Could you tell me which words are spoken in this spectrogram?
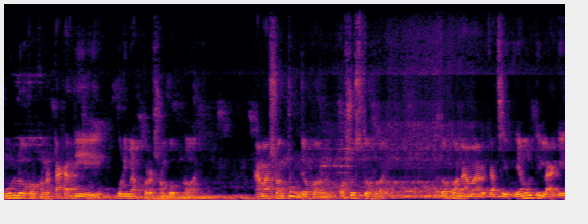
মূল্য কখনো টাকা দিয়ে পরিমাপ করা সম্ভব নয়। আমার সন্তান যখন অসুস্থ হয়, তখন আমার কাছে এমনটি লাগে,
